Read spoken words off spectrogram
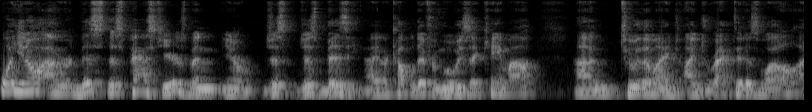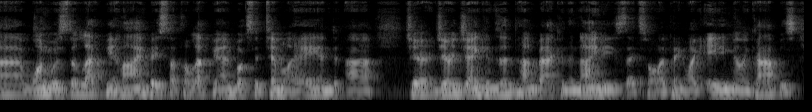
Well, you know, I, this this past year has been, you know, just just busy. I had a couple different movies that came out. Um, two of them I, I directed as well. Uh, one was The Left Behind, based off the Left Behind books that Tim LaHaye and uh, Jerry, Jerry, Jenkins had done back in the 90s. That sold, I think, like 80 million copies.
